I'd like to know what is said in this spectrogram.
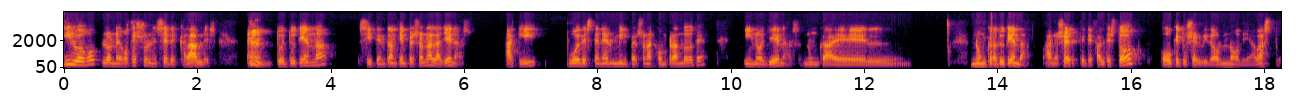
Y luego, los negocios suelen ser escalables. Tú en tu tienda, si te entran 100 personas, la llenas. Aquí puedes tener mil personas comprándote y no llenas nunca, el, nunca tu tienda, a no ser que te falte stock o que tu servidor no dé abasto.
